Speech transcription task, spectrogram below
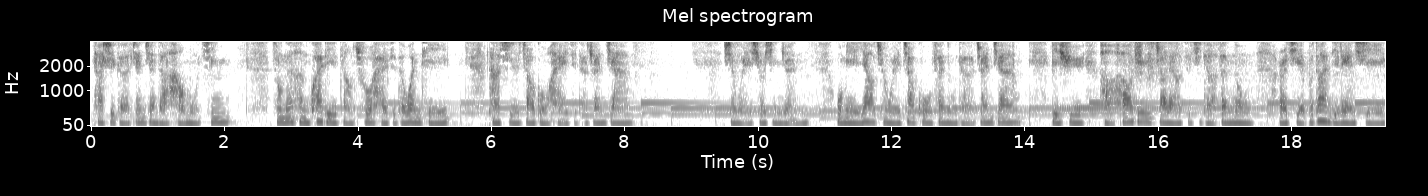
他是个真正的好母亲，总能很快地找出孩子的问题。他是照顾孩子的专家。身为修行人，我们也要成为照顾愤怒的专家，必须好好地照料自己的愤怒，而且不断地练习，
